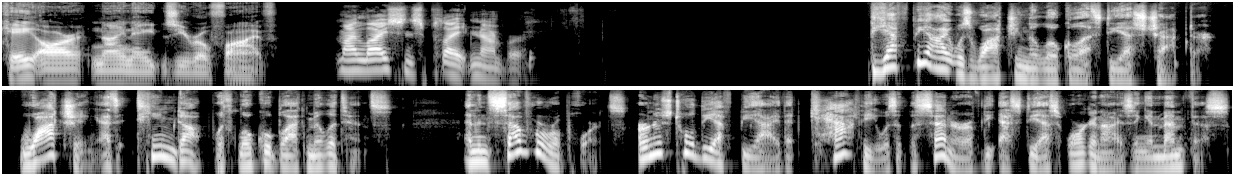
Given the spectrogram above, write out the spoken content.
KR9805. My license plate number. The FBI was watching the local SDS chapter, watching as it teamed up with local black militants. And in several reports, Ernest told the FBI that Kathy was at the center of the SDS organizing in Memphis.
